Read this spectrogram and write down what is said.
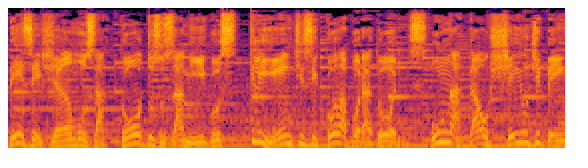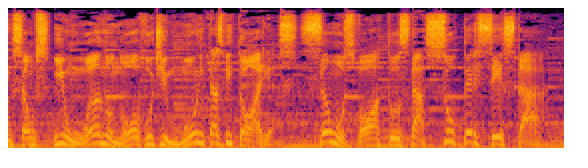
Desejamos a todos os amigos, clientes e colaboradores um Natal cheio de bênçãos e um ano novo de muitas vitórias. São os votos da Super Sexta.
